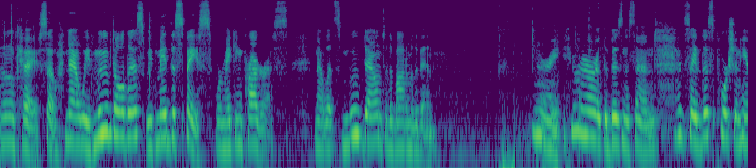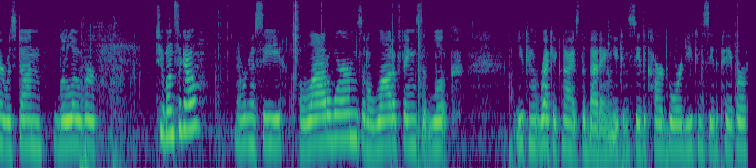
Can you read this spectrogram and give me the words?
Okay, so now we've moved all this, we've made the space, we're making progress. Now let's move down to the bottom of the bin. All right, here we are at the business end. I'd say this portion here was done a little over two months ago. Now we're going to see a lot of worms and a lot of things that look, you can recognize the bedding. You can see the cardboard, you can see the paper.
